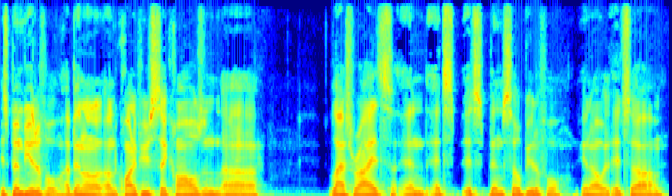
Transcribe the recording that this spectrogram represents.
It's been beautiful. I've been on, on quite a few sick calls and last rites, and it's it's been so beautiful. You know, it's um,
